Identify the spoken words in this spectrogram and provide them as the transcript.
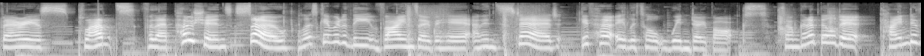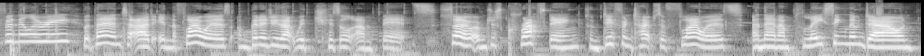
various plants for their potions, so let's get rid of the vines over here and instead give her a little window box. So I'm gonna build it kind of vanilla but then to add in the flowers, I'm gonna do that with chisel and bits. So I'm just crafting some different types of flowers and then I'm placing them down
